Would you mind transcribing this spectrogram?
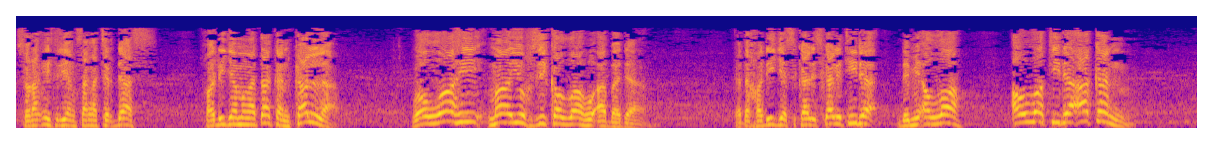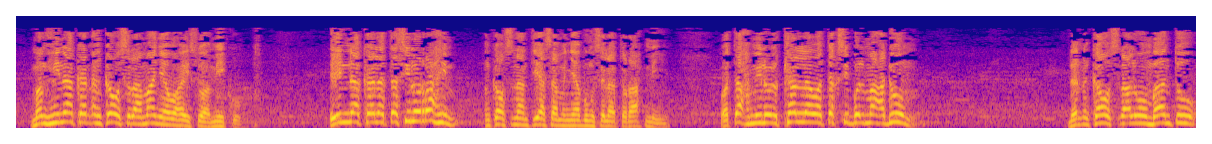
Seorang istri yang sangat cerdas. Khadijah mengatakan, "Kalla. Wallahi ma yukhzikallahu abada." Kata Khadijah sekali-sekali tidak, demi Allah, Allah tidak akan menghinakan engkau selamanya wahai suamiku. Innaka latasilur rahim. Engkau senantiasa menyambung silaturahmi. Wa tahmilul kalla wa taksibul ma'dum. Dan engkau selalu membantu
